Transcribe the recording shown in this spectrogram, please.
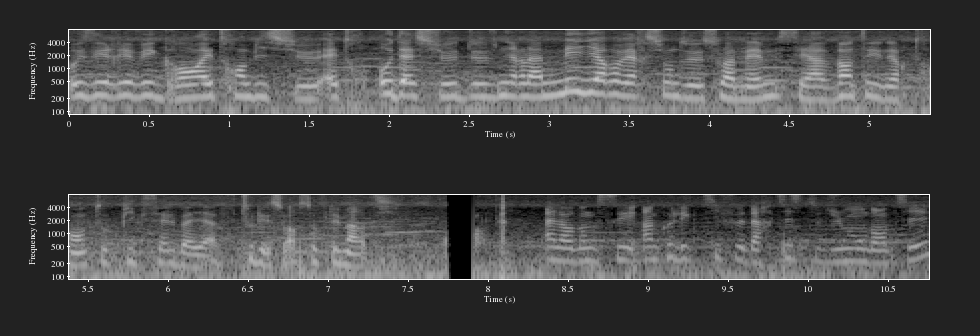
oser rêver grand, être ambitieux, être audacieux, devenir la meilleure version de soi-même. C'est à 21h30 au Pixel Bayaf, tous les soirs sauf les mardis. Alors donc c'est un collectif d'artistes du monde entier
